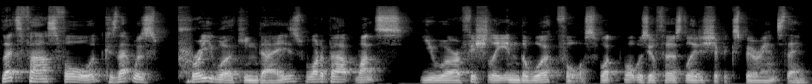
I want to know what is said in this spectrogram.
Let's fast forward because that was pre working days. What about once you were officially in the workforce? What, what was your first leadership experience then?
